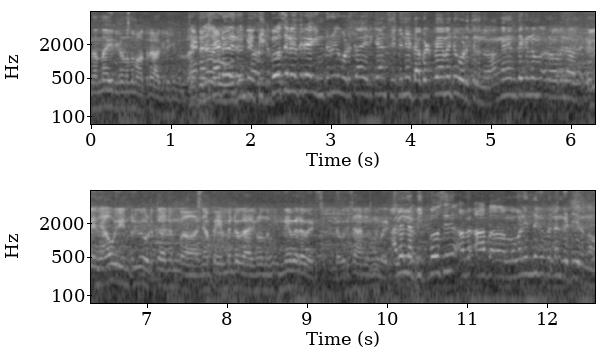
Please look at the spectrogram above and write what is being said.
നന്നായിരിക്കണമെന്ന് മാത്രമേ ആഗ്രഹിക്കുന്നുള്ളൂ. ബിഗ് ബോസിനെതിരെ ഇന്റർവ്യൂ കൊടുക്കാതിരിക്കാൻ സിബിന് ഡബിൾ പേയ്മെന്റ് കൊടുത്തിരുന്നു? അങ്ങനെ എന്തെങ്കിലും റോബിനോ? ഇല്ല ഞാൻ ഒരു ഇന്റർവ്യൂ കൊടുക്കാനും ഞാൻ പേയ്മെന്റോ കാര്യങ്ങളൊന്നും ഇന്നേ വരെ മേടിച്ചിട്ടില്ല. ഒരു ചാനലിൽ നിന്ന് അല്ലല്ല ബിഗ് ബോസ് ആ മുകളിൽ നിന്ന് വല്ലതും കിട്ടിയിരുന്നോ?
